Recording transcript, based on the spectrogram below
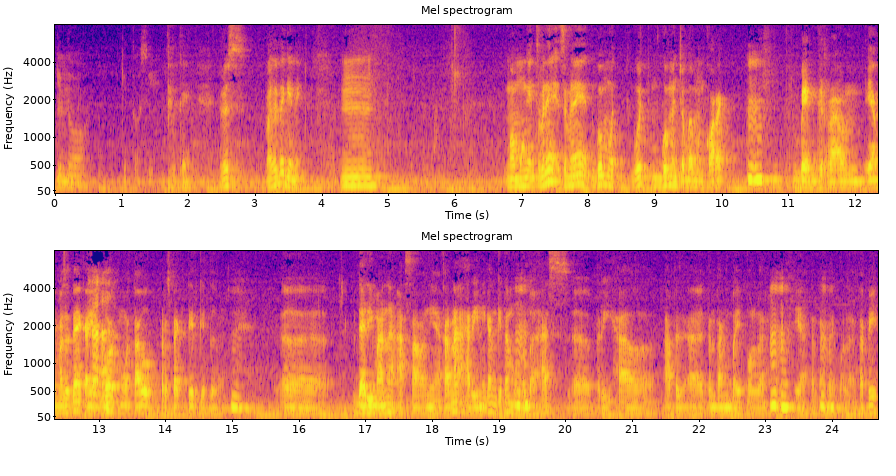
gitu Hmm. gitu sih Oke. Terus maksudnya gini. Hmm, ngomongin sebenarnya sebenarnya gue mau gue gue mencoba mengkorek Mm-mm. background ya maksudnya kayak Ah, gue mau tahu perspektif gitu Hmm. Eh, dari mana asalnya karena hari ini kan kita mau Mm-mm. ngebahas eh, perihal apa eh, tentang bipolar Mm-mm. ya tentang Mm-mm. bipolar tapi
